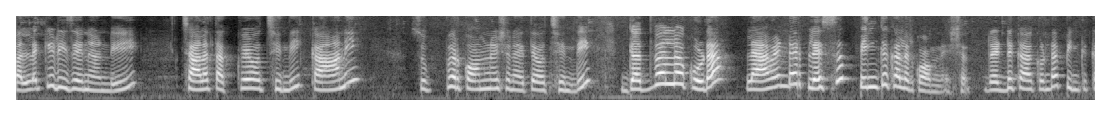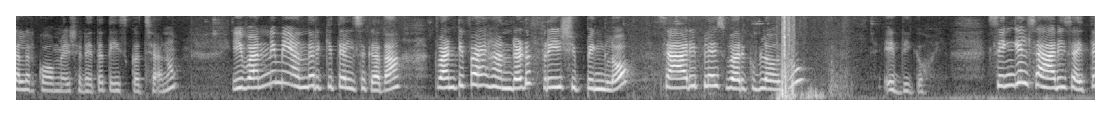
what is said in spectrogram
పల్లకి డిజైన్ అండి. చాలా తక్కువే వచ్చింది. కానీ సూపర్ కాంబినేషన్ అయితే వచ్చింది. గద్వల్లో కూడా lavender plus pink colour combination. Red కాకుండా పింక్ కలర్ కాంబినేషన్ అయితే తీసుకొచ్చాను. ఇవన్నీ మీ అందరికీ తెలుసు కదా ట్వంటీ ఫైవ్ హండ్రెడ్ ఫ్రీ షిప్పింగ్లో శారీ ప్లస్ వర్క్ బ్లౌజు. ఇదిగో సింగిల్ శారీస్ అయితే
